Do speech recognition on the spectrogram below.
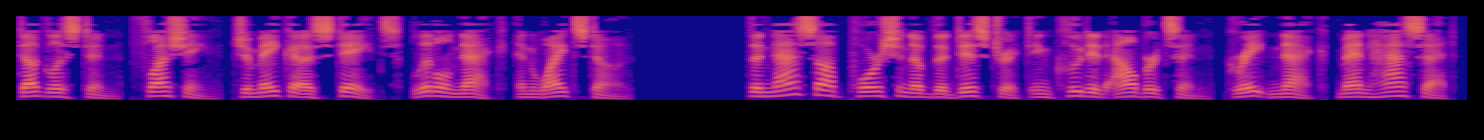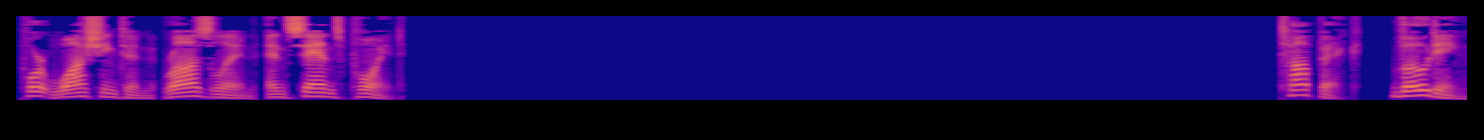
Douglaston, Flushing, Jamaica Estates, Little Neck, and Whitestone. The Nassau portion of the district included Albertson, Great Neck, Manhasset, Port Washington, Roslyn, and Sands Point. Voting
